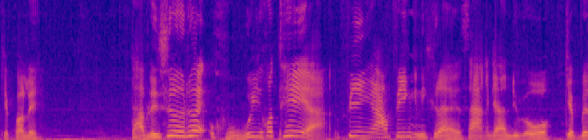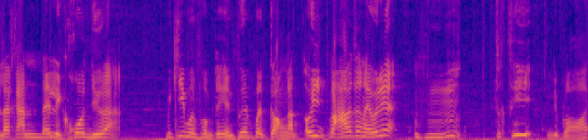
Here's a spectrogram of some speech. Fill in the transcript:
เก็บก่อนเลย ดาบเลเซอร์ด้วย โอ้โหโคตรเท่อะฟิงอาฟิงอันนี้คืออะไร สร้างยานยูโอเก็บเลยละกันได้เหล็กโคตรเยอะ มื่อกี้เหมือนผมจะเห็นเพื่อนเปิดกล่องกันเอ้ยหมามาจากไหนวะเนี่ยหืมสักทีเรียบร้อย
